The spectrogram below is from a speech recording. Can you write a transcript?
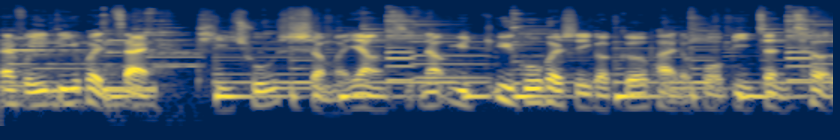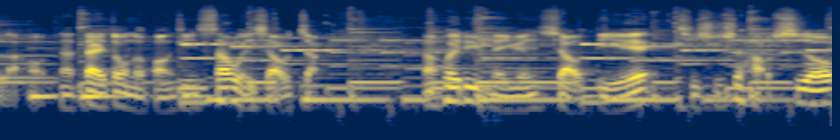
F E D 会再提出什么样子？那预预估会是一个鸽派的货币政策了哈。那带动了黄金稍微小涨。那汇率美元小跌其实是好事哦。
